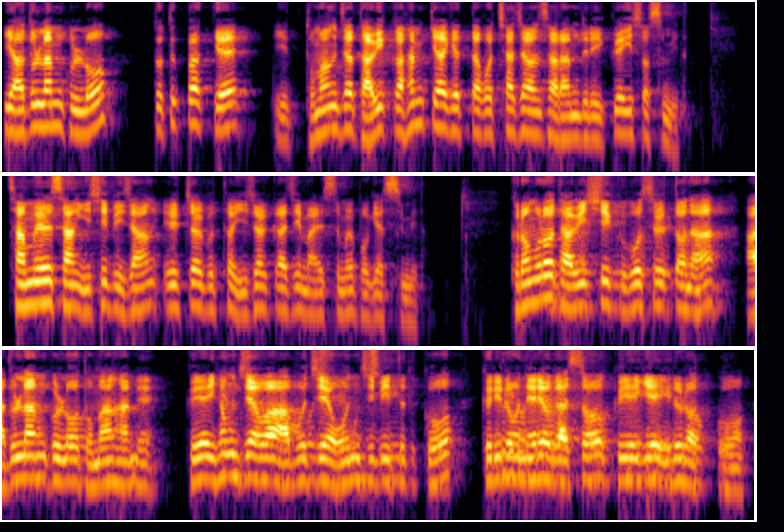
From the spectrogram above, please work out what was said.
이 아둘람 굴로 또 뜻밖의 도망자 다윗과 함께 하겠다고 찾아온 사람들이 꽤 있었습니다. 사무엘상 22장 1절부터 2절까지 말씀을 보겠습니다. 그러므로 다윗이 그곳을 떠나 아둘람 굴로 도망하며 그의 형제와 아버지의 온 집이 듣고 그리로 내려가서 그에게 이르렀고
